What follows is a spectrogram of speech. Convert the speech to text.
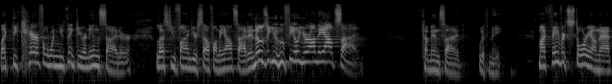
Like, be careful when you think you're an insider lest you find yourself on the outside. And those of you who feel you're on the outside, come inside with me. My favorite story on that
